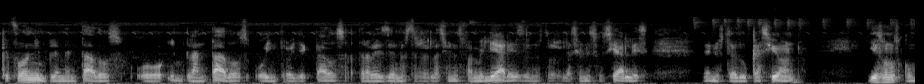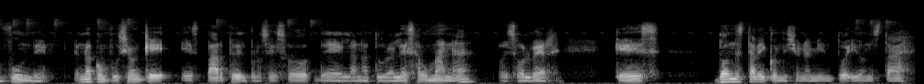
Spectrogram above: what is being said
que fueron implementados o implantados o introyectados a través de nuestras relaciones familiares, de nuestras relaciones sociales, de nuestra educación y eso nos confunde. Es una confusión que es parte del proceso de la naturaleza humana resolver, que es dónde está mi condicionamiento y dónde está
